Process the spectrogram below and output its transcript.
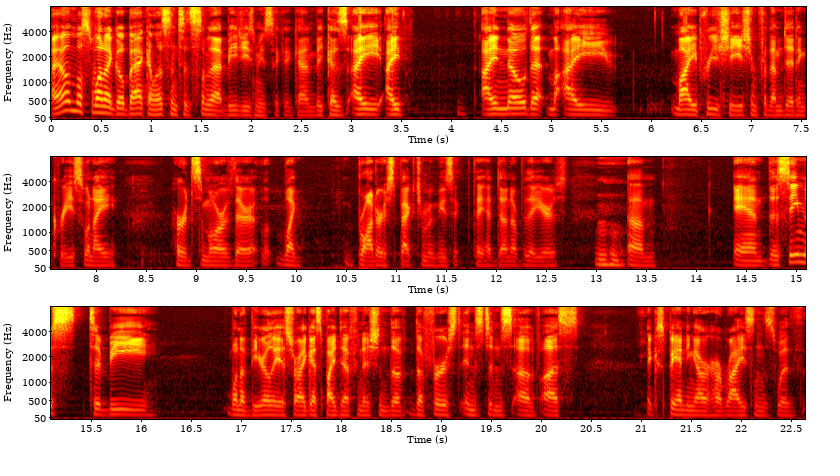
I almost want to go back and listen to some of that Bee Gees music again because I I I know that my my appreciation for them did increase when I heard some more of their like broader spectrum of music they had done over the years. Um, and this seems to be one of the earliest, or I guess by definition, the the first instance of us expanding our horizons with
